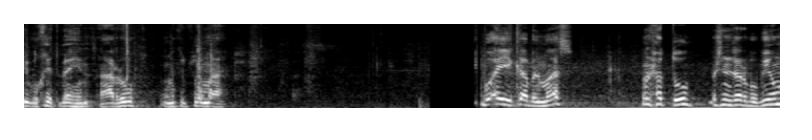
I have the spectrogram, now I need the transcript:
نجيبوا خيط باهي نعروه ونكتبوه معه نجيبوا أي câble masse ونحطوه باش نجربوا بيهم.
